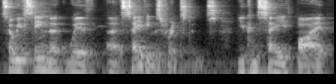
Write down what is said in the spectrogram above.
So we've seen that with uh, savings, for instance, you can save by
